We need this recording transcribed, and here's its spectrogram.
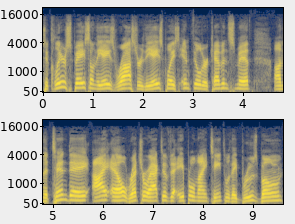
to clear space on the A's roster. The A's placed infielder Kevin Smith on the 10 day IL retroactive to April 19th with a bruised bone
